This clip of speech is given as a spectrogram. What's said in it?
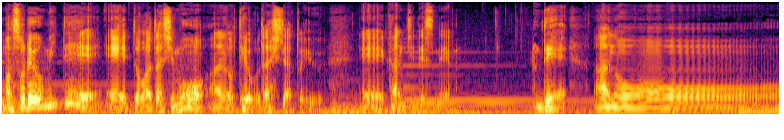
まあ、それを見て、えっ、ー、と、私も、あの、手を出したという、えー、感じですね。で、あのー、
